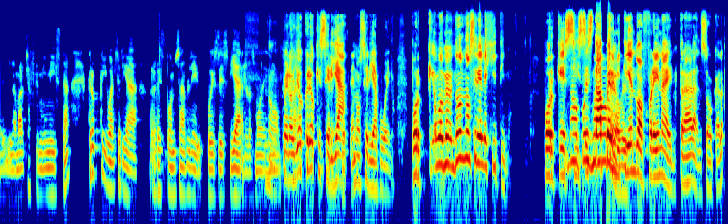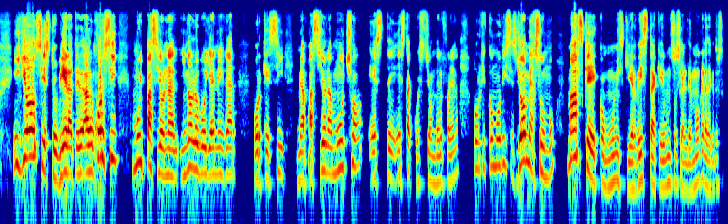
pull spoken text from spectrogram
la marcha feminista, creo que igual sería responsable pues desviar los movimientos. No, pero yo creo que se sería, no sería bueno. Porque no, no sería legítimo. Porque No, si se pues está no, pero- permitiendo a Frena entrar al Zócalo, y yo si estuviera, te- a lo mejor sí, muy pasional, y no lo voy a negar, porque sí, me apasiona mucho este, esta cuestión del Frena, porque como dices, yo me asumo, más que como un izquierdista, que un socialdemócrata, que todo eso,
